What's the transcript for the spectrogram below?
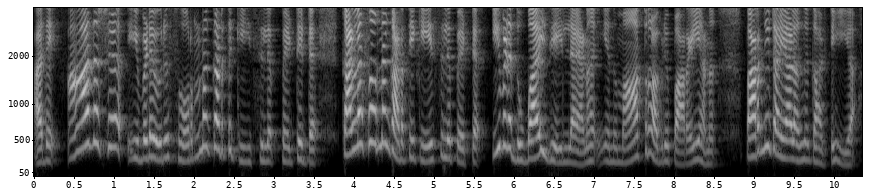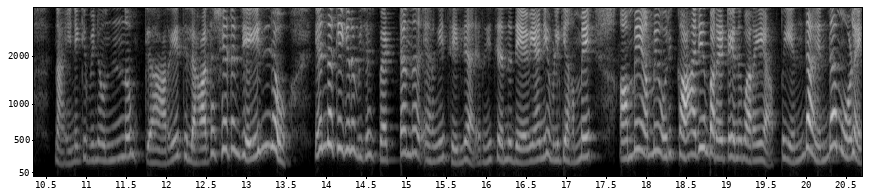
അതെ ആദർശ് ഇവിടെ ഒരു സ്വർണക്കടത്ത് കേസിൽ പെട്ടിട്ട് കള്ളസ്വർണം കടത്തിയ കേസിൽ പെട്ട് ഇവിടെ ദുബായ് ജയിലിലാണ് എന്ന് മാത്രം അവർ പറയാണ്. പറഞ്ഞിട്ട് അയാൾ അങ്ങ് കട്ട് ചെയ്യുക. നൈനയ്ക്ക് പിന്നെ ഒന്നും അറിയത്തില്ല ആദർശേട്ടൻ ജയിലിലോ? എന്നൊക്കെ ഇങ്ങനെ വിശ്വസിച്ച് പെട്ടെന്ന് ഇറങ്ങി ചെല്ലുക. ഇറങ്ങി ചെന്ന് ദേവയാനിയെ വിളിക്കുക അമ്മേ അമ്മേ അമ്മേ ഒരു കാര്യം പറയട്ടെ എന്ന് പറയുക അപ്പം എന്താ എന്താ മോളെ?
